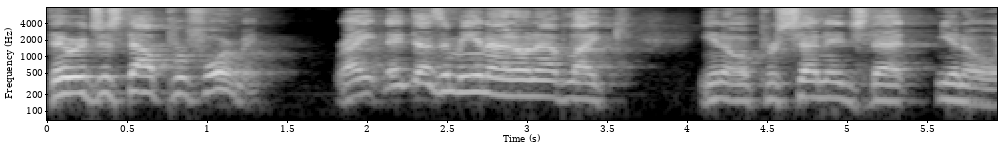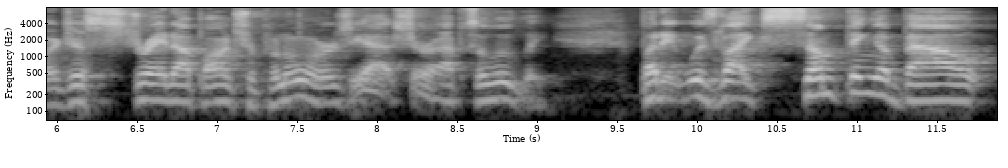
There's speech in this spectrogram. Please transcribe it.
They were just outperforming, right? It doesn't mean I don't have like, you know, a percentage that, you know, are just straight up entrepreneurs. Yeah, sure, absolutely. But it was like something about,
